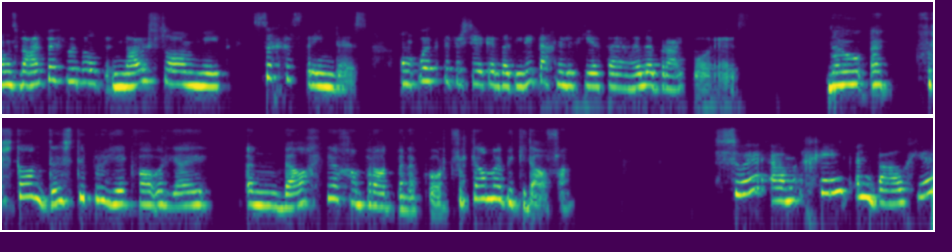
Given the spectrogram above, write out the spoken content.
Ons werk byvoorbeeld nou saam met siggestremdes om ook te verseker dat hierdie tegnologie vir hulle bruikbaar is. Nou ek verstaan dis die projek waaroor jy in België gaan praat binnekort. Vertel my 'n bietjie daarvan. So, ehm um, Gent in België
